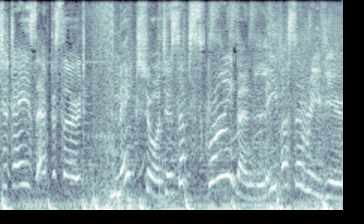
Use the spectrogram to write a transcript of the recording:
today's episode, make sure to subscribe and leave us a review.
